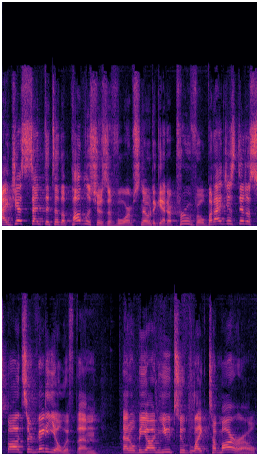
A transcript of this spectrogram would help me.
I just sent it to the publishers of Warm Snow to get approval, but I just did a sponsored video with them that'll be on YouTube like tomorrow.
